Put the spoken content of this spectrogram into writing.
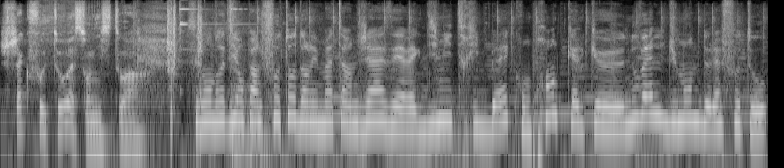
Chaque photo a son histoire. C'est vendredi, on parle photo dans les matins de jazz et avec Dimitri Beck, on prend quelques nouvelles du monde de la photo.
